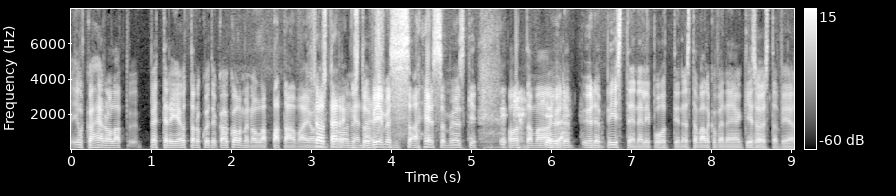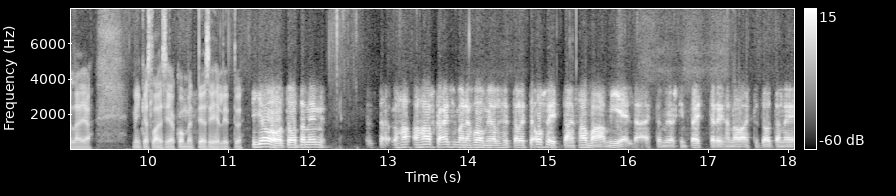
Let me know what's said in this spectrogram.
Ilkka Herola, Petteri ei ottanut kuitenkaan 3-0 pataa, vai onnistui, onnistui viimeisessä aiheessa myöskin ottamaan yhden, yhden pisteen, eli puhuttiin näistä valko kisoista vielä, ja minkälaisia kommentteja siihen liittyy? Joo, tuota niin, hauska ensimmäinen huomio oli, että olitte osittain samaa mieltä, että myöskin Petteri sanoi, että tuota, niin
